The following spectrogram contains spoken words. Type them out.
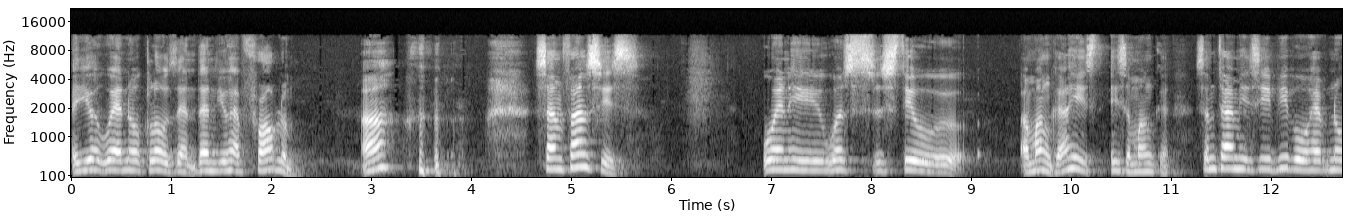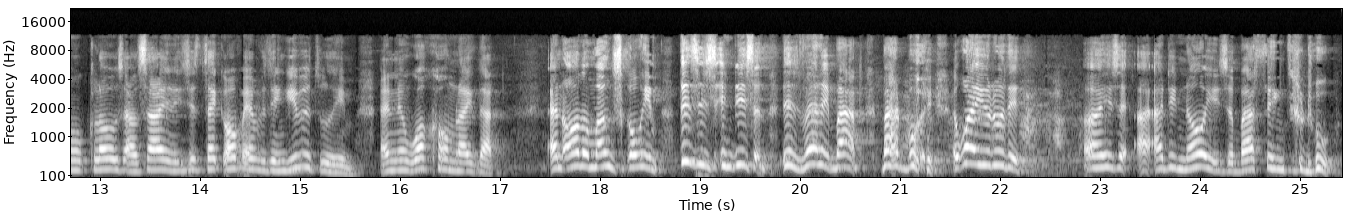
you wear no clothes, and then you have problem? Huh? Saint Francis, when he was still a monk, he's, he's a monk. Sometimes he see people have no clothes outside, he just take off everything, give it to him, and then walk home like that. And all the monks go him, this is indecent, this is very bad, bad boy. Why you do this? Uh, he said, I, I didn't know it's a bad thing to do.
